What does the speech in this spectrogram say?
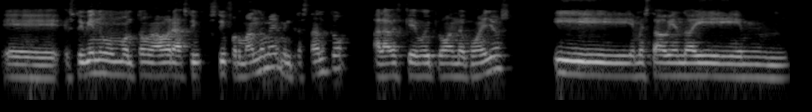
eh, estoy viendo un montón ahora, estoy, estoy formándome mientras tanto, a la vez que voy probando con ellos y me he estado viendo ahí, mm,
